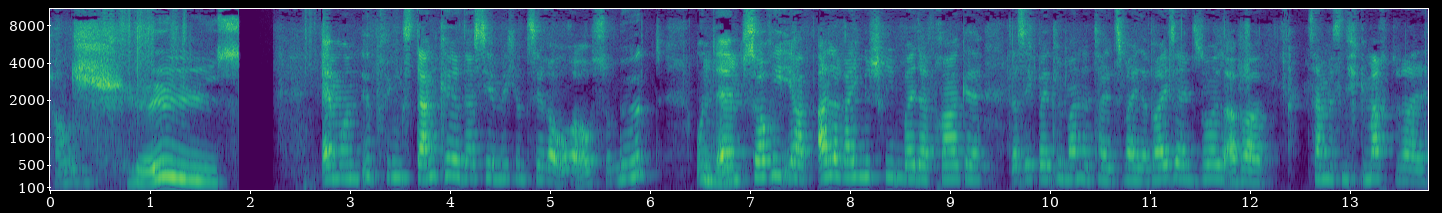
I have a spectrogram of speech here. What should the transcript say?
Ciao. Tschüss. Ähm, und übrigens danke, dass ihr mich und Seraora auch so mögt. Und ähm, sorry, ihr habt alle reingeschrieben bei der Frage, dass ich bei Glumande Teil 2 dabei sein soll, aber das haben wir es nicht gemacht, weil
